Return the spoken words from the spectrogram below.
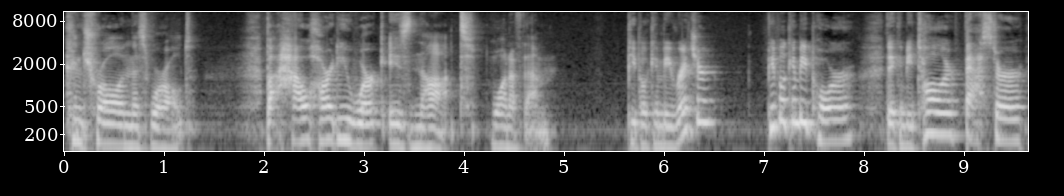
control in this world, but how hard you work is not one of them. People can be richer, people can be poorer, they can be taller, faster,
